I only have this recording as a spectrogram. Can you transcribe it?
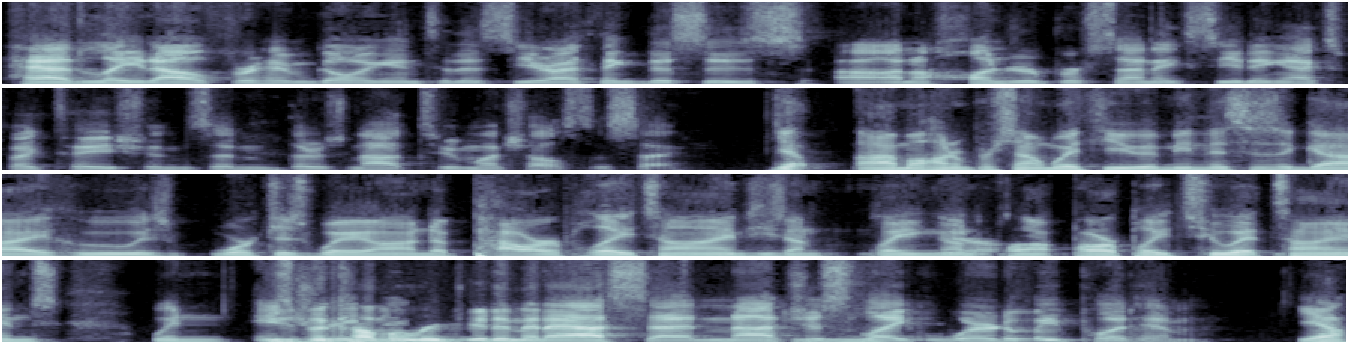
had laid out for him going into this year. I think this is uh, on hundred percent exceeding expectations, and there's not too much else to say. Yep, I'm 100% with you. I mean, this is a guy who has worked his way on to power play times. He's on playing on yeah. power play two at times. When he's become a legitimate asset, not just mm-hmm. like where do we put him. Yeah,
